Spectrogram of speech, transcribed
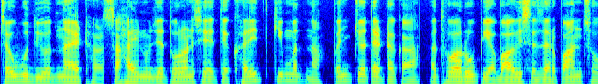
ચૌદ યોજના હેઠળ સહાયનું જે ધોરણ છે તે ખરીદ કિંમતના પંચોતેર ટકા અથવા રૂપિયા બાવીસ હજાર પાંચસો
